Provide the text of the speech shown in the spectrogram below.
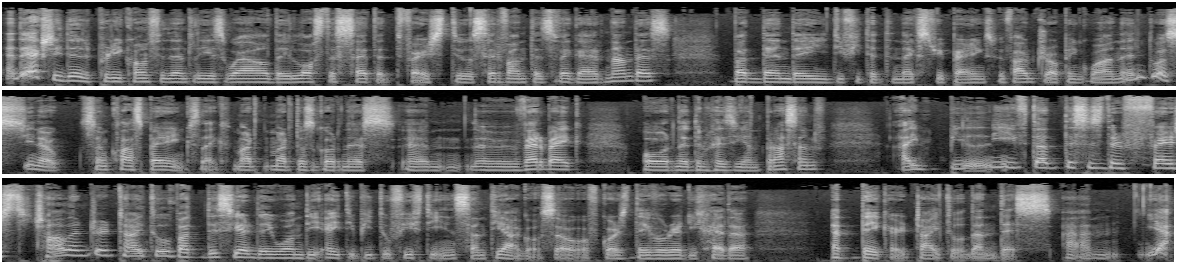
and they actually did it pretty confidently as well. They lost a set at first to Cervantes Vega Hernandez, but then they defeated the next three pairings without dropping one, and it was you know some class pairings like Mart- Martos Gornes um, uh, Verbeek or Nedunchezhiyan Prashanth. I believe that this is their first challenger title, but this year they won the ATP 250 in Santiago. So of course they've already had a a bigger title than this. Um, yeah,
